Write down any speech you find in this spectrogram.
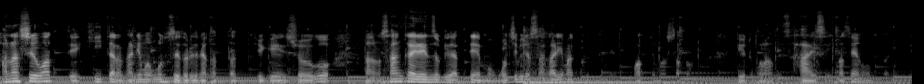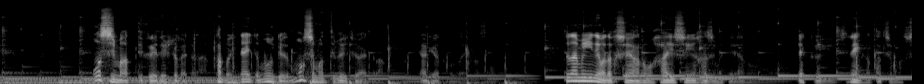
話し終わって聞いたら何も音声取れなかったっていう現象をあの3回連続でやって、もうモチベーション下がりまくってね、止まってましたというところなんです。はい、すいません、本当にね。もし待ってくれてる人がいたら、多分いないと思うけど、もし待ってくれてる人がいたら、本当にありがとうございます。ちなみにね、私、あの、配信始めて、あの、約1年が経ちまし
